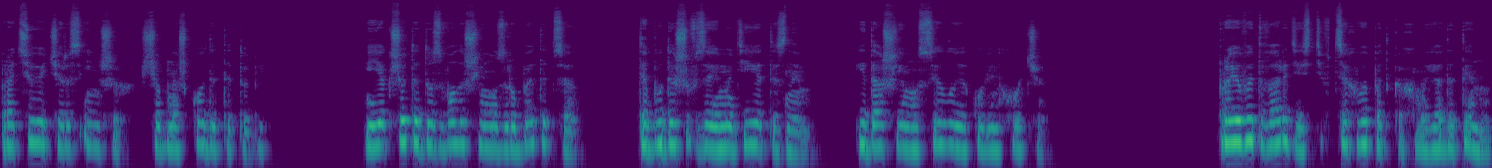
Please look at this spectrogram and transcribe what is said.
працює через інших, щоб нашкодити тобі. І якщо ти дозволиш йому зробити це, ти будеш взаємодіяти з ним і даш йому силу, яку він хоче. Прояви твердість в цих випадках, моя дитино,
